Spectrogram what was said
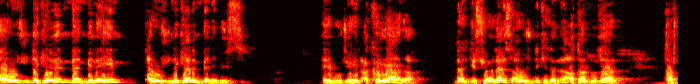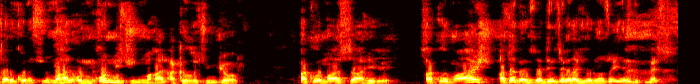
avucundakilerin ben bileyim, avucundakilerin beni bilsin. Ebu Cehil akıllı adam. Belki söylerse avucundakilerini atar tutar. Taşların konusu mahal onun, onun için mahal. Akıllı çünkü o. Aklı maaş sahibi. Aklı maaş ata benzer. Denize kadar gider. Ondan sonra ileri gitmez.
